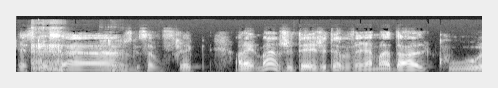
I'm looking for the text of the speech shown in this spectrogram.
Est-ce que ça, est-ce que ça vous ferait Honnêtement, j'étais, j'étais vraiment dans le coup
